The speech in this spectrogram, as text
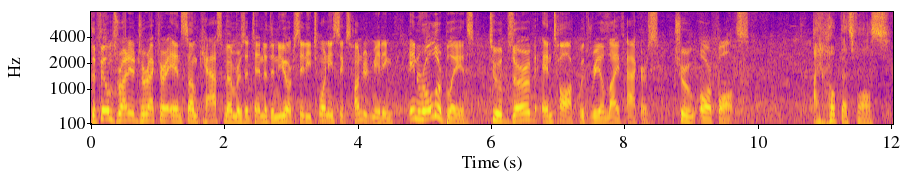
The film's writer, director, and some cast members attended the New York City 2600 meeting in rollerblades to observe and talk with real life hackers. True or false? I hope that's false.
